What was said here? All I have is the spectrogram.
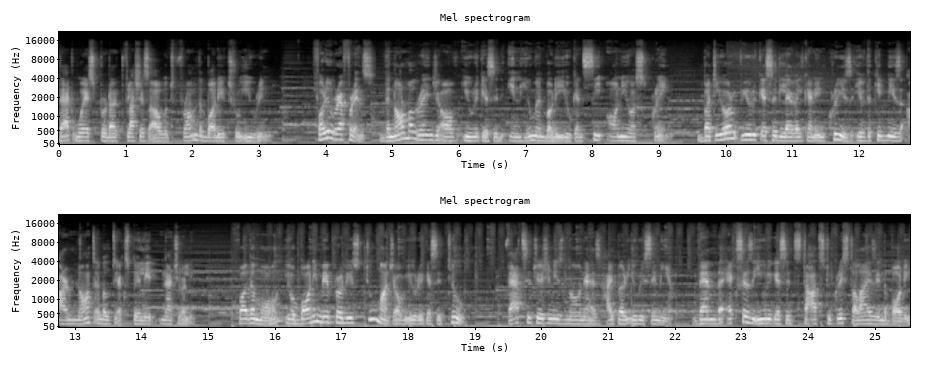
that waste product flushes out from the body through urine. For your reference, the normal range of uric acid in human body you can see on your screen. But your uric acid level can increase if the kidneys are not able to expel it naturally. Furthermore, your body may produce too much of uric acid too. That situation is known as hyperuricemia. Then the excess uric acid starts to crystallize in the body.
